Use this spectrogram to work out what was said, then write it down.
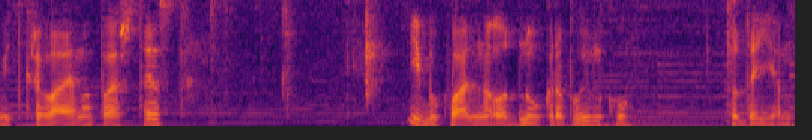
Відкриваємо pH-тест і буквально одну краплинку додаємо.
